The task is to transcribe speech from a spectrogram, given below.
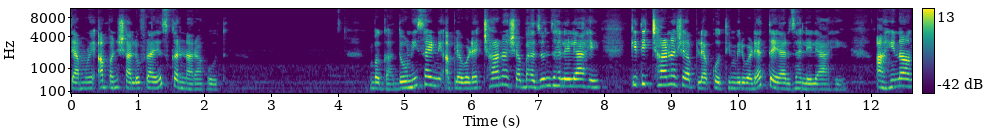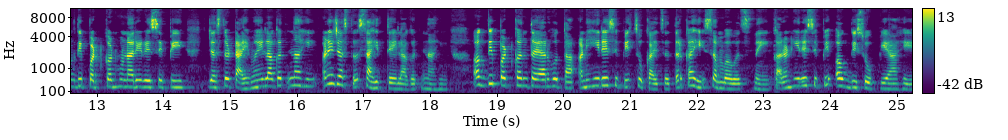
त्यामुळे आपण शालो फ्रायच करणार आहोत. बघा दोन्ही साईडने आपल्या वड्या छान अशा भाजून झालेल्या आहे. किती छान अशा आपल्या कोथिंबीर वड्या तयार झालेल्या आहे. आहे ना अगदी पटकन होणारी रेसिपी जास्त टाईमही लागत नाही आणि जास्त साहित्यही लागत नाही. अगदी पटकन तयार होता आणि ही रेसिपी चुकायचं तर काही संभवच नाही कारण ही रेसिपी अगदी सोपी आहे.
